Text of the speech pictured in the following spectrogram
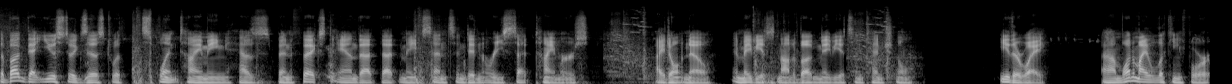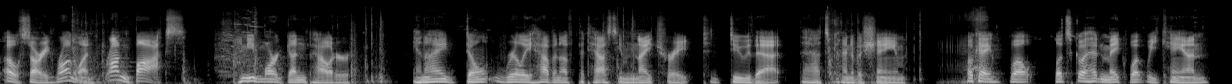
the bug that used to exist with splint timing has been fixed and that that made sense and didn't reset timers. I don't know. And maybe it's not a bug, maybe it's intentional. Either way. Um, what am I looking for? Oh, sorry, wrong one. Wrong box. I need more gunpowder. And I don't really have enough potassium nitrate to do that. That's kind of a shame. Okay, well, let's go ahead and make what we can.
